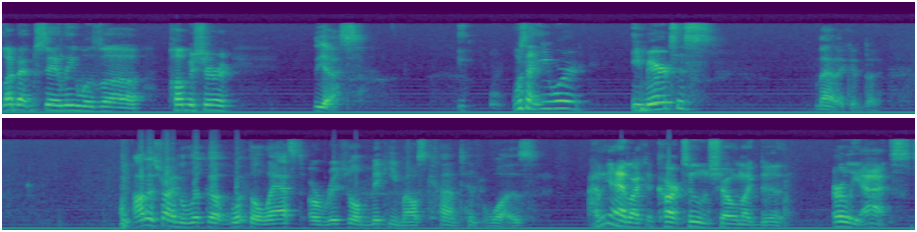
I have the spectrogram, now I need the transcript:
like back when Stan Lee was a publisher. Yes, What's that E word? Emeritus. that I could do. I'm just trying to look up what the last original Mickey Mouse content was. I think I had like a cartoon show in like the early aughts.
